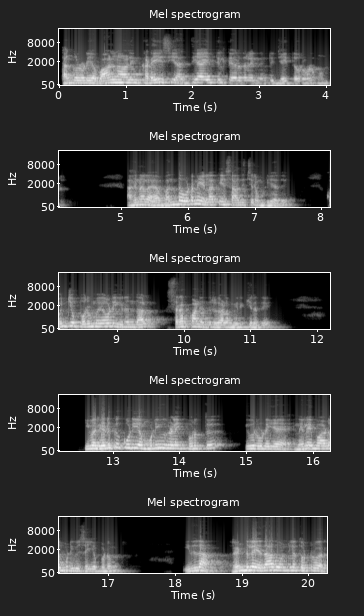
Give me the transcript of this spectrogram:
தங்களுடைய வாழ்நாளின் கடைசி அத்தியாயத்தில் தேர்தலில் நின்று ஜெயித்தவர்களும் உண்டு. அதனால் வந்த உடனே எல்லாத்தையும் சாதிச்சிட முடியாது. கொஞ்சம் பொறுமையோடு இருந்தால் சிறப்பான எதிர்காலம் இருக்கிறது. இவர் எடுக்கக்கூடிய முடிவுகளை பொறுத்து இவருடைய நிலைப்பாடு முடிவு செய்யப்படும். இதுதான். ரெண்டுல ஏதாவது ஒன்றில் தொற்றுவர்.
